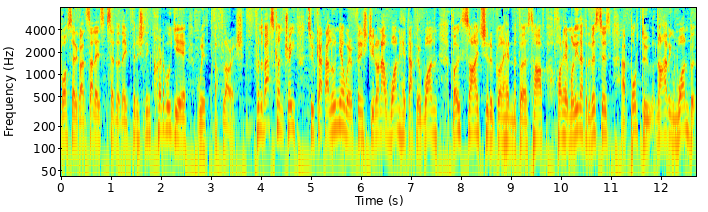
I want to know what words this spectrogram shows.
Boss Sergio Gonzalez said that they finished an incredible year with a flourish. From the Basque Country to Catalonia, where it finished Girona 1, Getafe 1. Both sides should have gone ahead in the first half. Jorge Molina for the visitors, uh, Portu not having one but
